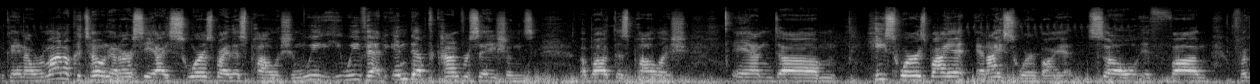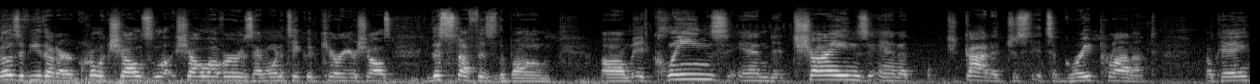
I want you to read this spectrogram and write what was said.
Okay, now Romano Catone at RCI swears by this polish, and we, we've had in-depth conversations about this polish, and um, he swears by it, and I swear by it. So if um, for those of you that are acrylic shells, shell lovers and want to take good care of your shells, this stuff is the bomb. Um, it cleans and it shines, and it, God, it just, it's a great product. Okay,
